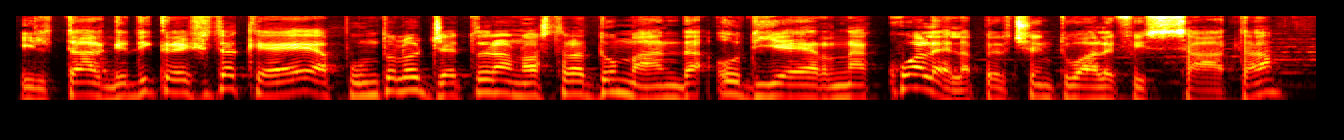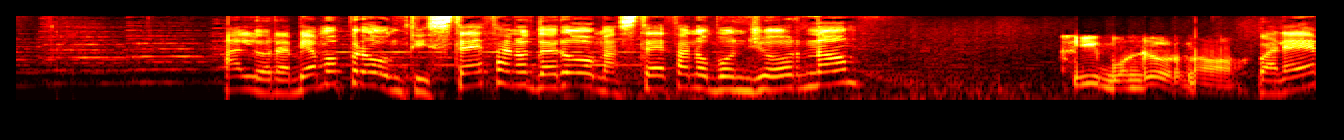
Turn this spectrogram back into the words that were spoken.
Il target di crescita che è appunto l'oggetto della nostra domanda odierna. Qual è la percentuale fissata? Allora, abbiamo pronti Stefano da Roma. Stefano, buongiorno. Sì, buongiorno. Qual è?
